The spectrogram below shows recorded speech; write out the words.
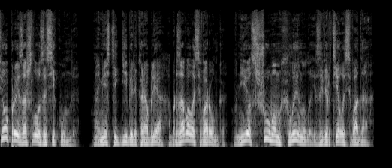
Все произошло за секунды. На месте гибели корабля образовалась воронка. В нее с шумом хлынула и завертелась вода.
